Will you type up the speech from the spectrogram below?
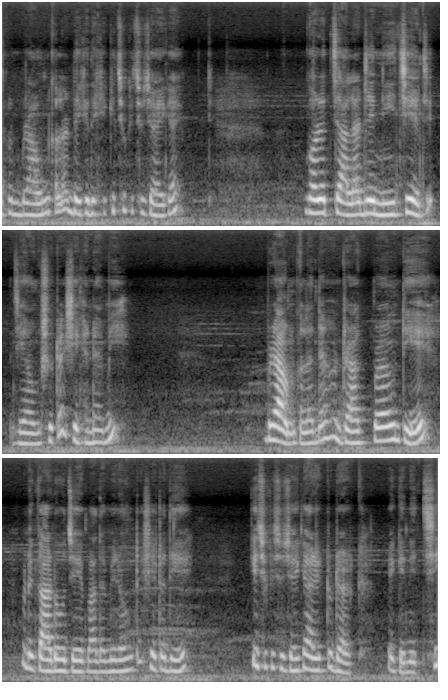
এখন ব্রাউন কালার দেখে দেখে কিছু কিছু জায়গায়। ঘরের চালার যে নিচের যে অংশটা, সেখানে আমি ব্রাউন কালার দেওয়া ডার্ক ব্রাউন দিয়ে মানে গাঢ় যে বাদামি রঙটা সেটা দিয়ে কিছু কিছু জায়গায় আরেকটু ডার্ক এঁকে নিচ্ছি।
